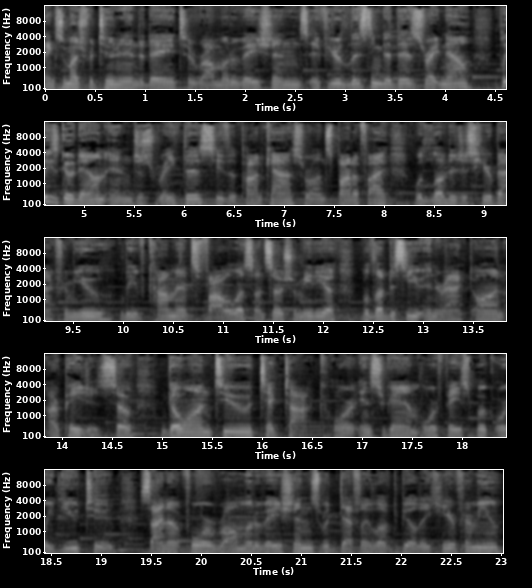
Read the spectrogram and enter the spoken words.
Thanks so much for tuning in today to Raw Motivations. If you're listening to this right now, please go down and just rate this, either the podcast or on Spotify. Would love to just hear back from you. Leave comments, follow us on social media. Would love to see you interact on our pages. So go on to TikTok or Instagram or Facebook or YouTube. Sign up for Raw Motivations. Would definitely love to be able to hear from you,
